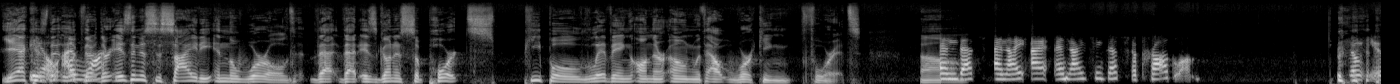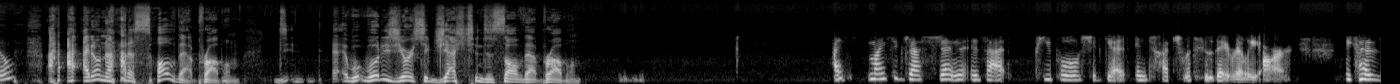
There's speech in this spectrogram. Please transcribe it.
Yeah, You because know, I there, there isn't a society in the world that that is going to support people living on their own without working for it. Um, and that's, and I, I, and I think that's the problem. Don't you? I, I don't know how to solve that problem. Wh- what is your suggestion to solve that problem? I, my suggestion is that people should get in touch with who they really are because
